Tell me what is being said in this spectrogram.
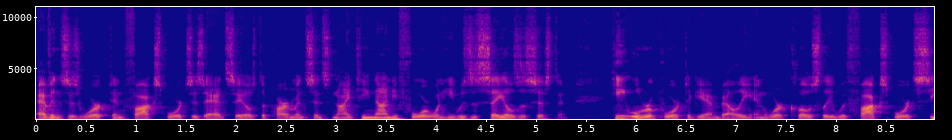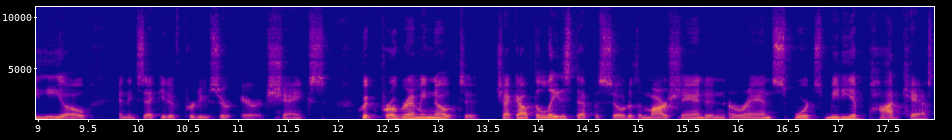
Evans has worked in Fox Sports' ad sales department since 1994 when he was a sales assistant. He will report to Gambelli and work closely with Fox Sports CEO and executive producer Eric Shanks. Quick programming note to check out the latest episode of the Marchand and Ourand Sports Media Podcast,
